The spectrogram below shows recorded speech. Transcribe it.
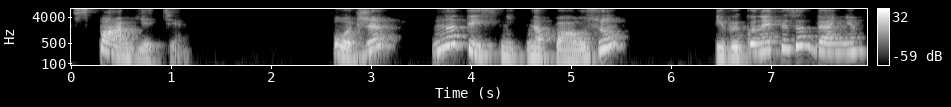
з пам'яті. Отже, натисніть на паузу і виконайте завдання.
